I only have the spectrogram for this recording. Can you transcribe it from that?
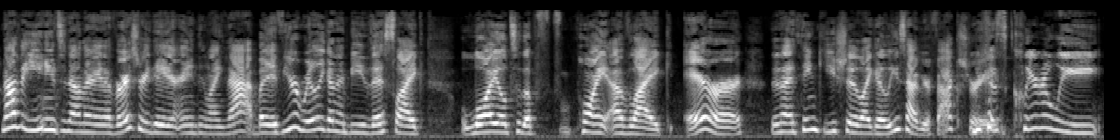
not that you need to know their anniversary date or anything like that, but if you're really going to be this like loyal to the point of like error, then I think you should like at least have your facts straight. Because clearly,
